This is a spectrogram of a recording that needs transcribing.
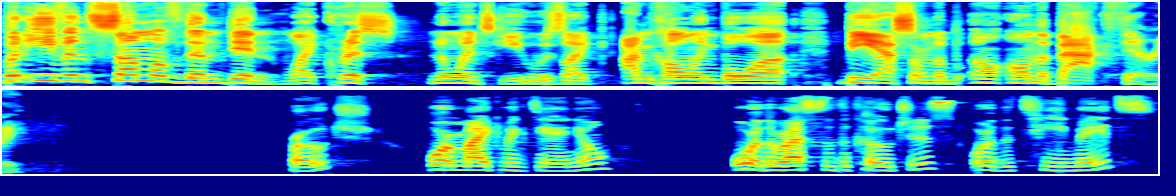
But even some of them didn't, like Chris Nowinski, who was like, "I'm calling BS uh, on the uh, on the back theory." Approach, or Mike McDaniel, or the rest of the coaches, or the teammates,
